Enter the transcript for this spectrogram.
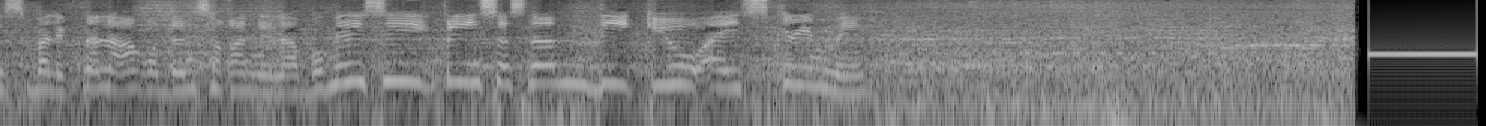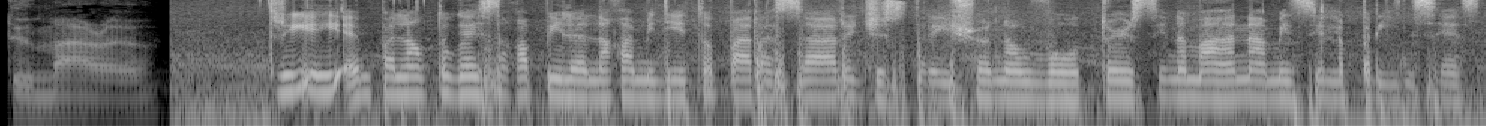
Guys. Balik na lang ako dun sa kanila. Bumili si Princess ng DQ ice cream eh. tomorrow. 3 a.m. pa lang to guys, nakapila na kami dito para sa registration ng voters. Sinamahan namin sila princess.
